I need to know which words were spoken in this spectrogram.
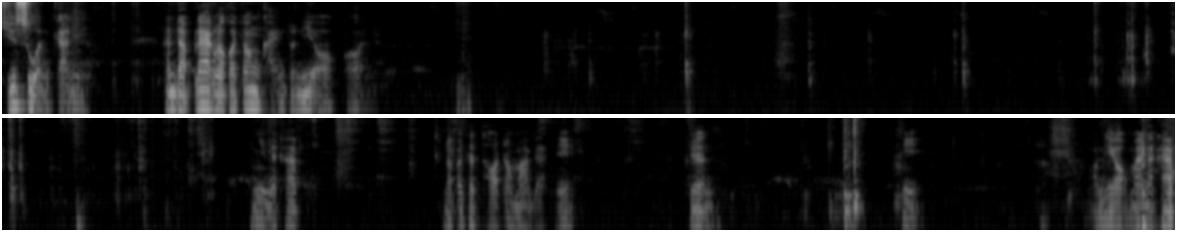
ชิ้นส่วนกัน อันดับแรกเราก็ต้องไขตัวนี้ออกก่อนนี่นะครับ เราก็จะถอดออกมาแบบนี้ เพื่อน นี่อานี้ออกมานะครับ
